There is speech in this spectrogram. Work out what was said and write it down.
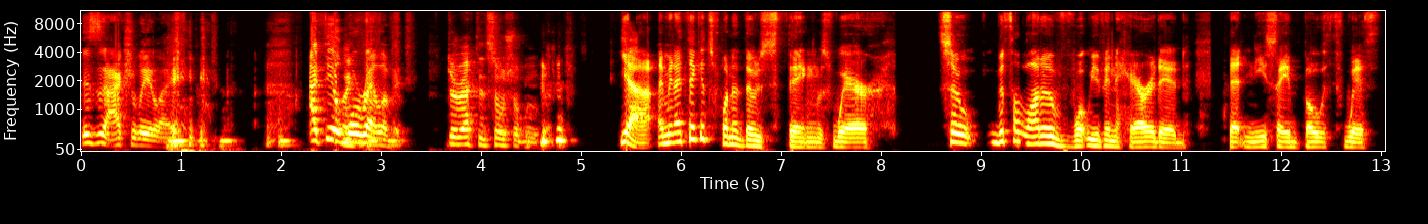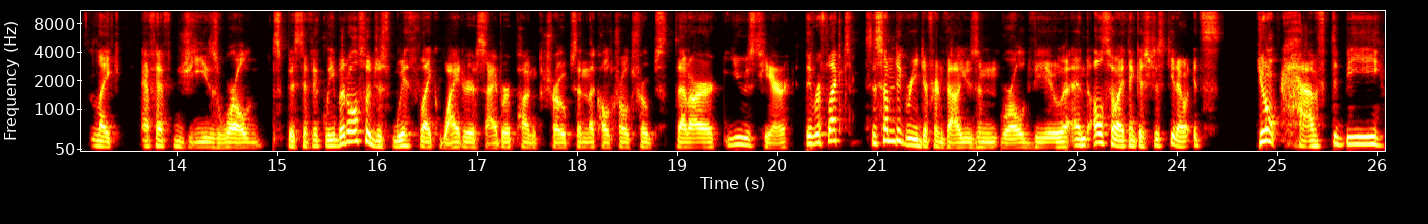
This is actually like I feel more relevant. Directed social movement. Yeah, I mean, I think it's one of those things where, so with a lot of what we've inherited that Nisei, both with like FFG's world specifically, but also just with like wider cyberpunk tropes and the cultural tropes that are used here, they reflect to some degree different values and worldview. And also, I think it's just, you know, it's, you don't have to be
